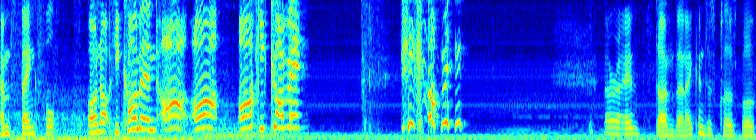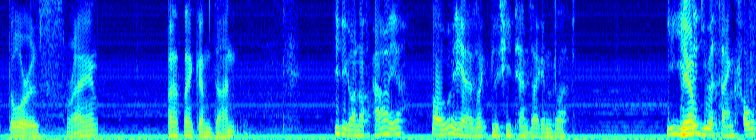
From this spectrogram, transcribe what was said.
I'm thankful. Oh no, he coming! Oh, oh, oh, he coming! He coming! Alright, it's done then. I can just close both doors, right? I think I'm done. If you got enough power, yeah. Oh yeah, there's like literally ten seconds left. You, you Yep. said you were thankful,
